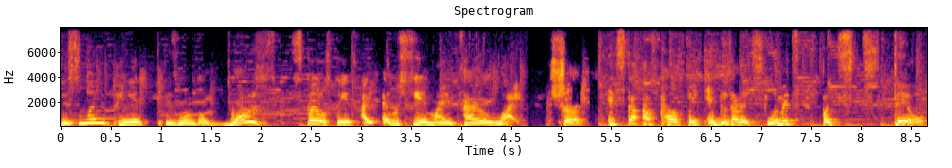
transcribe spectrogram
This, in my opinion, is one of the worst Special stages I've ever seen in my entire life. Sure, it's not perfect and does have its limits, but still,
